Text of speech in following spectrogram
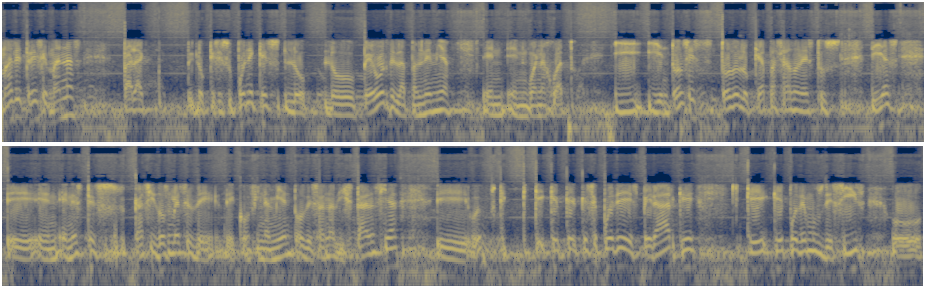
más de tres semanas para lo que se supone que es lo, lo peor de la pandemia en, en Guanajuato. Y, y entonces todo lo que ha pasado en estos días, eh, en, estos casi dos meses de, confinamiento, de sana distancia, eh, bueno, pues, ¿qué, se puede esperar? ¿Qué, qué, podemos decir? ¿O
